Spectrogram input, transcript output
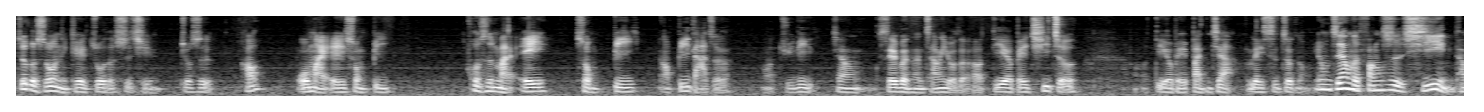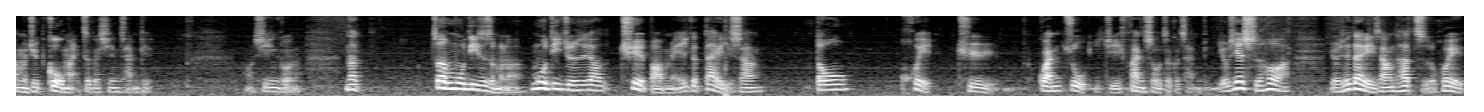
这个时候你可以做的事情就是：好，我买 A 送 B，或是买 A 送 B，然后 B 打折啊。举例像 Seven 很常有的啊，第二杯七折啊，第二杯半价，类似这种，用这样的方式吸引他们去购买这个新产品。哦，吸引购买。那这个目的是什么呢？目的就是要确保每一个代理商都会去关注以及贩售这个产品。有些时候啊。有些代理商他只会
